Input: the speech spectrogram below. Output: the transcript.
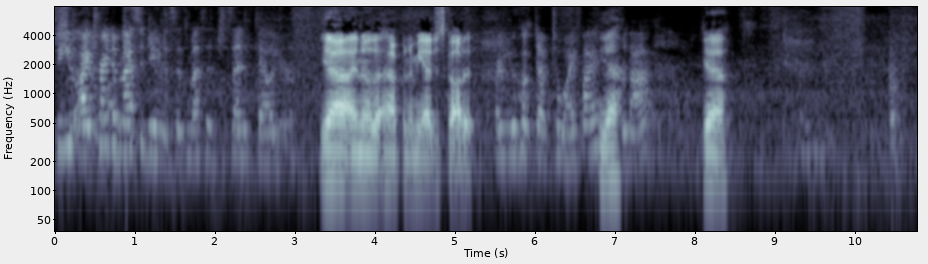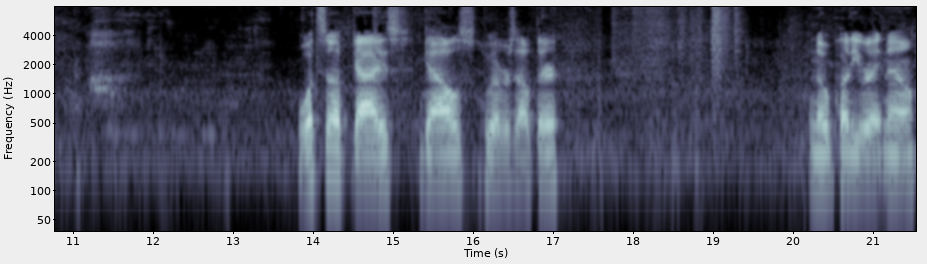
See, I tried to message you and it says message send failure. Yeah, I know that happened to me. I just got it. Are you hooked up to Wi-Fi Yeah. for that? Yeah. What's up, guys, gals, whoever's out there? Nobody right now.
